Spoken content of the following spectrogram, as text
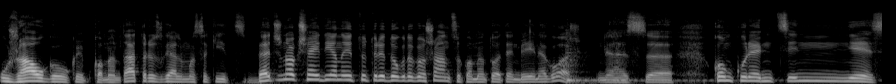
užaugau kaip komentatorius, galima sakyti. Bet žinok, šiai dienai tu turi daug daugiau šansų komentuoti NBA negu aš. Nes uh, konkurencinės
